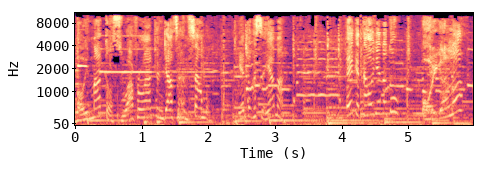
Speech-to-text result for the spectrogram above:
Bobby Mato, su Afro Latin Jazz Ensemble. ¿Y esto qué se llama? ¿Eh? ¿Qué estás oyendo tú? Óiganlo.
